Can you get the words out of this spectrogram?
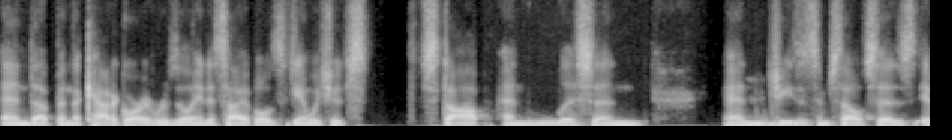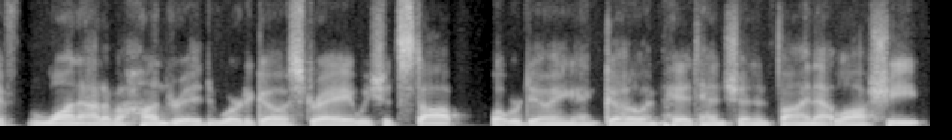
end up in the category of resilient disciples, again, we should stop and listen. And mm-hmm. Jesus himself says, if one out of a hundred were to go astray, we should stop what we're doing and go and pay attention and find that lost sheep.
